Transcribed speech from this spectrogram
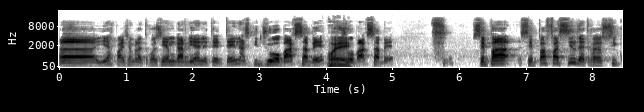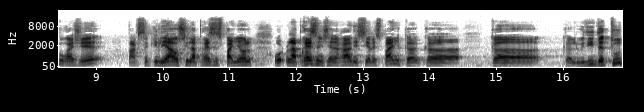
Euh, hier, par exemple, la troisième gardienne était Ten, est-ce qu'il joue au Barça B oui. Il joue au Barça B. C'est pas, c'est pas facile d'être si courageux parce qu'il y a aussi la presse espagnole, la presse en général ici en Espagne, que, que, que, que lui dit de tout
